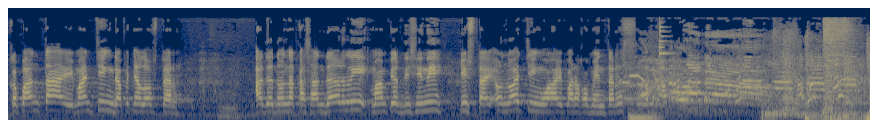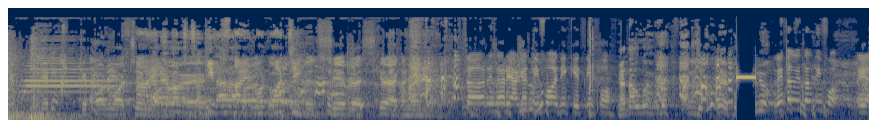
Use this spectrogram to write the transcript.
Ke pantai mancing dapatnya lobster. Ada Nona Cassandra mampir di sini. You stay on watching wahai para komenters. Keep, keep on watching, wahai. Keep time on watching. Serius, kira komentar. Sorry sorry agak tifo dikit tifo. Nggak tahu gua. Little little tifo. Iya.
